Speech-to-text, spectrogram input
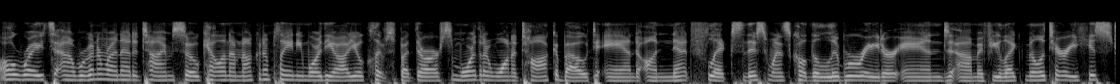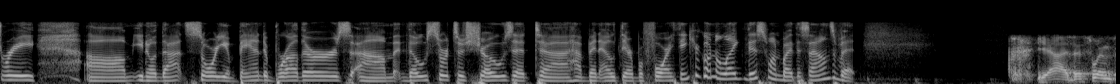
All right, uh, we're going to run out of time. So, Kellen, I'm not going to play any more of the audio clips, but there are some more that I want to talk about. And on Netflix, this one is called The Liberator. And um, if you like military history, um, you know, that sort of Band of Brothers, um, those sorts of shows that uh, have been out there before, I think you're going to like this one by the sounds of it. Yeah, this one's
